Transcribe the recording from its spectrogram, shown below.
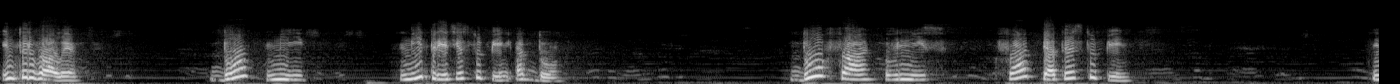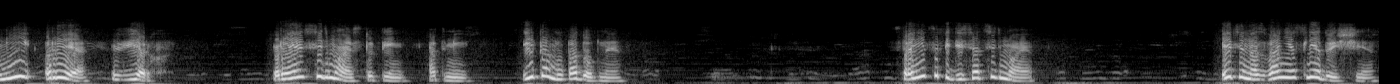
Интервалы. До, ми. Ми третья ступень от до. До, фа вниз. Фа пятая ступень. Ми, ре вверх. Ре седьмая ступень от ми и тому подобное. Страница 57. Эти названия следующие.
